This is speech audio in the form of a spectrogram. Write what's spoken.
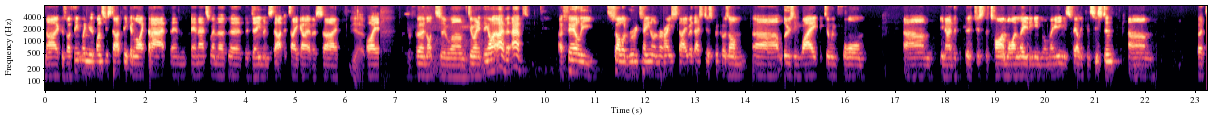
no, because I think when you once you start thinking like that, then then that's when the, the, the demons start to take over. So Yeah. I prefer not to um, do anything. I I have, I have a fairly solid routine on race day, but that's just because I'm uh, losing weight, doing form. Um, you know, the, the, just the timeline leading into a meeting is fairly consistent. Um, but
